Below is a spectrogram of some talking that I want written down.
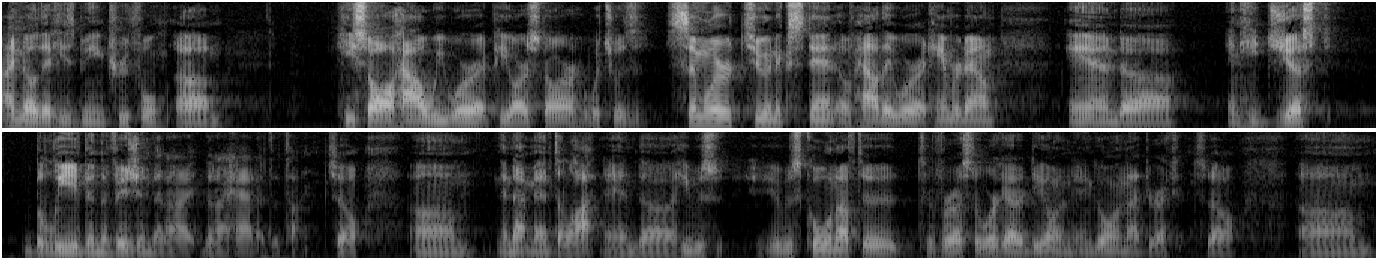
I know that he's being truthful. Um, he saw how we were at PR Star, which was similar to an extent of how they were at Hammerdown, and uh, and he just believed in the vision that I that I had at the time. So, um, and that meant a lot. And uh, he was it was cool enough to, to for us to work out a deal and, and go in that direction. So, um,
